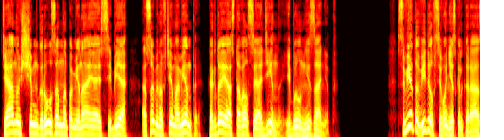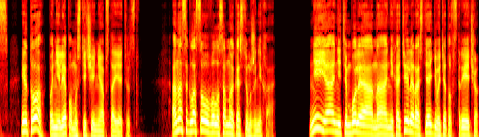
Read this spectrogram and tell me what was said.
тянущим грузом напоминая о себе, особенно в те моменты, когда я оставался один и был не занят. Свету видел всего несколько раз, и то по нелепому стечению обстоятельств. Она согласовывала со мной костюм жениха. Ни я, ни тем более она не хотели растягивать эту встречу,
